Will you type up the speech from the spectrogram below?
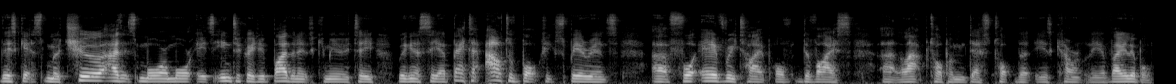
this gets mature, as it's more and more it's integrated by the Linux community, we're going to see a better out-of-box experience uh, for every type of device, uh, laptop and desktop that is currently available.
